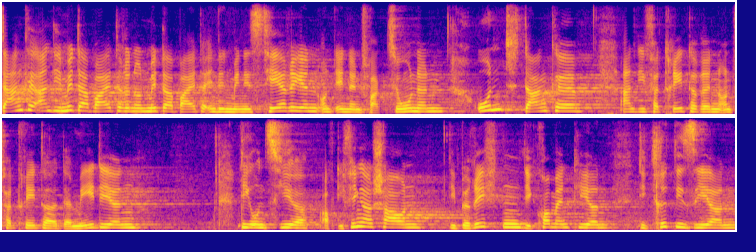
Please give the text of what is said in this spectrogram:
Danke an die Mitarbeiterinnen und Mitarbeiter in den Ministerien und in den Fraktionen und danke an die Vertreterinnen und Vertreter der Medien, die uns hier auf die Finger schauen, die berichten, die kommentieren, die kritisieren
